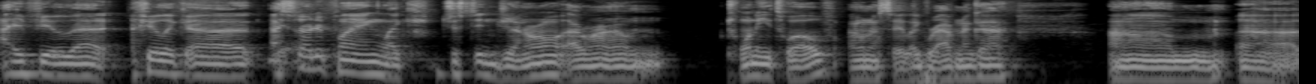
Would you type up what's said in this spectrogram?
I feel that. I feel like uh, I started playing like just in general around 2012. I want to say like Ravnica. Um, uh,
